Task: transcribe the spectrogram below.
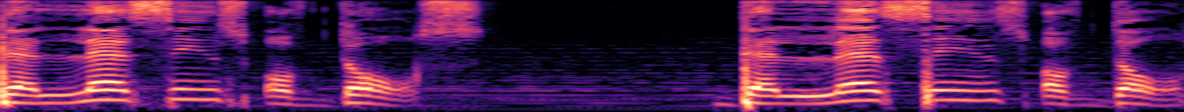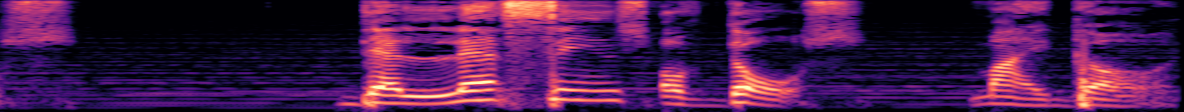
the lessons of doors the lessons of doors. The lessons of doors. My God.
